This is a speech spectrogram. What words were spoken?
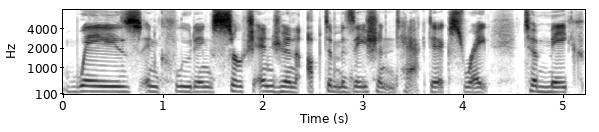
ways, including search engine optimization tactics, right, to make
